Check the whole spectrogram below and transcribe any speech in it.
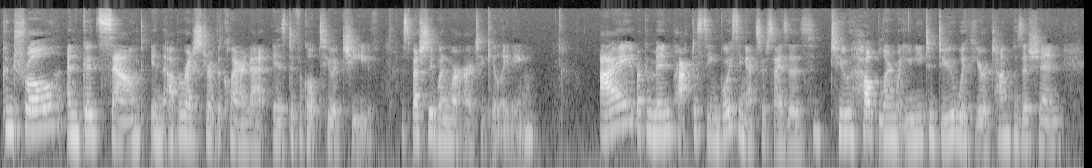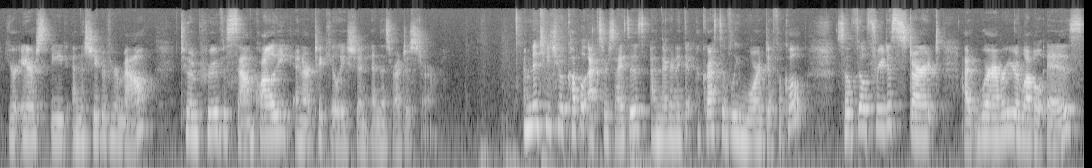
Control and good sound in the upper register of the clarinet is difficult to achieve, especially when we're articulating. I recommend practicing voicing exercises to help learn what you need to do with your tongue position, your air speed, and the shape of your mouth to improve the sound quality and articulation in this register. I'm going to teach you a couple exercises and they're going to get progressively more difficult. So feel free to start at wherever your level is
